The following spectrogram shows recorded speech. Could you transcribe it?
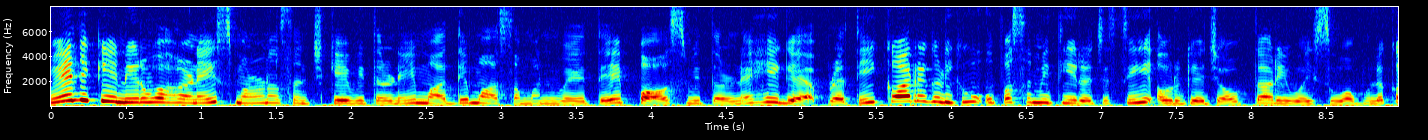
ವೇದಿಕೆ ನಿರ್ವಹಣೆ, ಸ್ಮರಣ ಸಂಚಿಕೆ ವಿತರಣೆ, ಮಾಧ್ಯಮ ಸಮನ್ವಯತೆ, ಪಾಸ್ ವಿತರಣೆ ಹೀಗೆ ಪ್ರತಿ ಕಾರ್ಯಗಳಿಗೂ ಉಪಸಮಿತಿ ರಚಿಸಿ ಅವರಿಗೆ ಜವಾಬ್ದಾರಿ ವಹಿಸುವ ಮೂಲಕ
